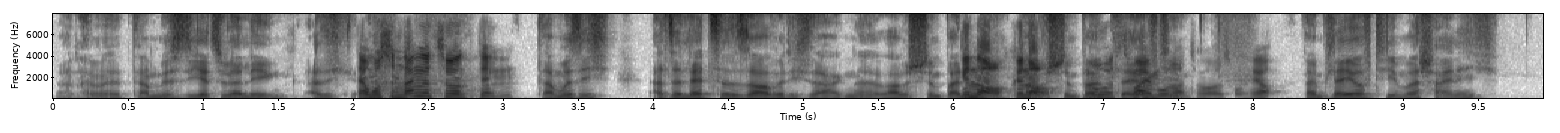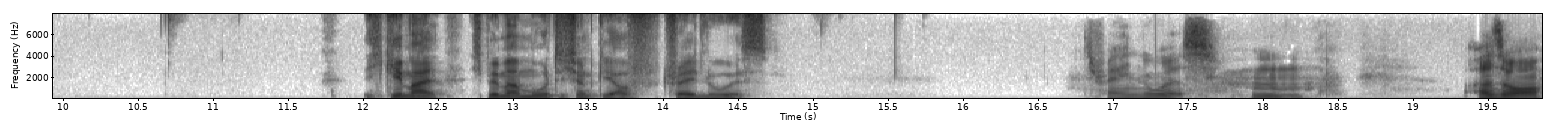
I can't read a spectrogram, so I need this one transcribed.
Ja, da, da müsste ich jetzt überlegen. Also ich, Da musst du lange zurückdenken. da muss ich, also letzte Saison würde ich sagen, ne? War bestimmt bei Genau, war genau. bestimmt beim Nur zwei Playoff-Team. Monate oder so, ja. Beim Playoff-Team wahrscheinlich. Ich gehe mal, ich bin mal mutig und gehe auf Trey Lewis. Trey Lewis. Hm. Also.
